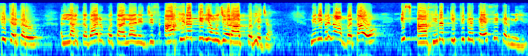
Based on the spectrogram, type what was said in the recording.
फ़िक्र करो। अल्लाह तबारक ताला ने जिस आखिरत के लिए मुझे और आपको भेजा, मेरी बहनों, आप बताओ, इस आखिरत की फ़िक्र कैसे करनी है?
